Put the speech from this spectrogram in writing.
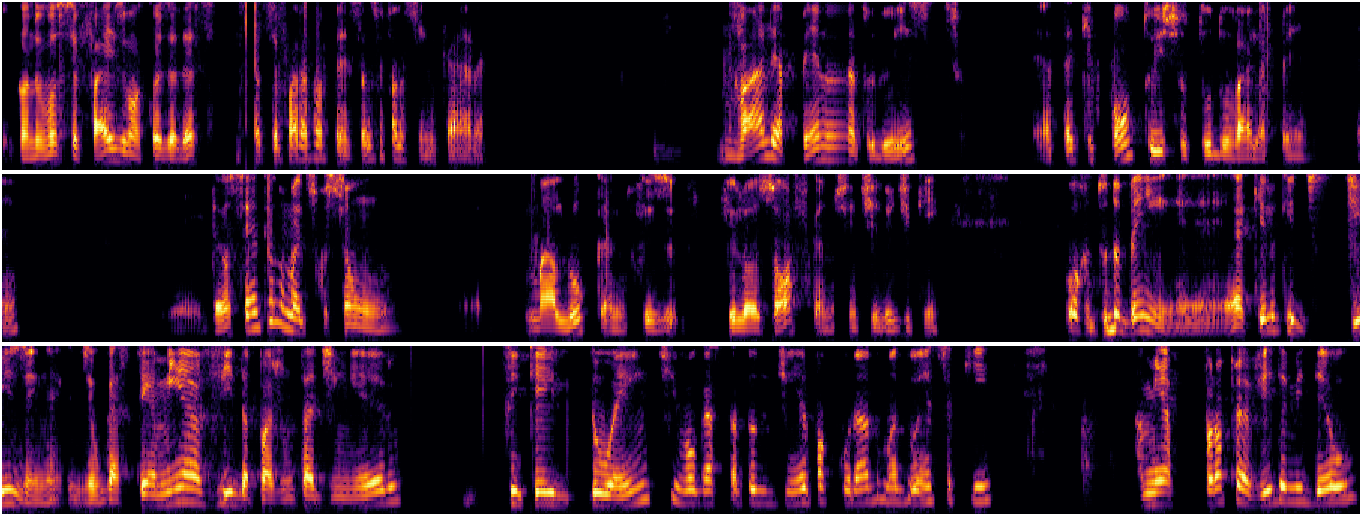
E quando você faz uma coisa dessa, você para para pensar, você fala assim, cara, vale a pena tudo isso? Até que ponto isso tudo vale a pena? Então você entra numa discussão eh, maluca, filosófica, no sentido de que, porra, tudo bem, é, é aquilo que dizem, né? Quer dizer, eu gastei a minha vida para juntar dinheiro, fiquei doente e vou gastar todo o dinheiro para curar de uma doença que a minha própria vida me deu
